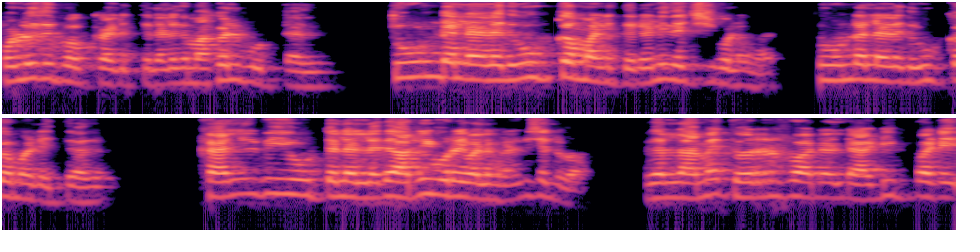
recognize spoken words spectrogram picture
பொழுதுபோக்கு அளித்தல் அல்லது மகிழ்வூட்டல் தூண்டல் அல்லது ஊக்கம் அளித்தல் எழுதி வச்சுக்கொள்ளுங்க தூண்டல் அல்லது ஊக்கம் அளித்தல் கல்வி ஊட்டல் அல்லது அறிவுரை வழங்கல்னு சொல்லுவாங்க. இதெல்லாமே தொடர்பாடல் அடிப்படை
